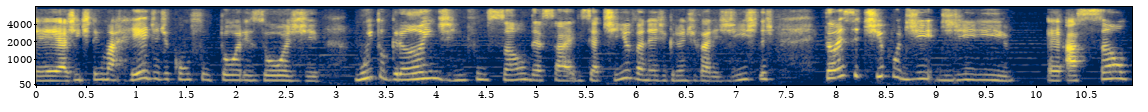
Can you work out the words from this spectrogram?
É, a gente tem uma rede de consultores hoje muito grande em função dessa iniciativa né, de grandes varejistas. Então, esse tipo de, de é, ação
